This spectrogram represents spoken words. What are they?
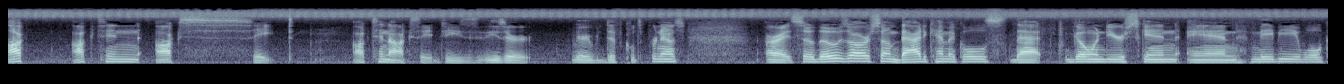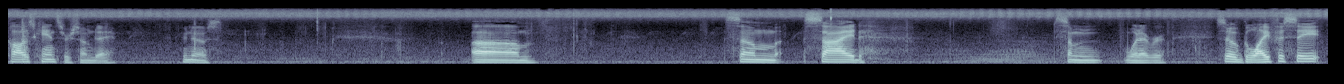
oct- octinoxate. Octinoxate. Jeez, these are very difficult to pronounce. All right, so those are some bad chemicals that go into your skin and maybe will cause cancer someday. Who knows? Um, some side, some whatever. So glyphosate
